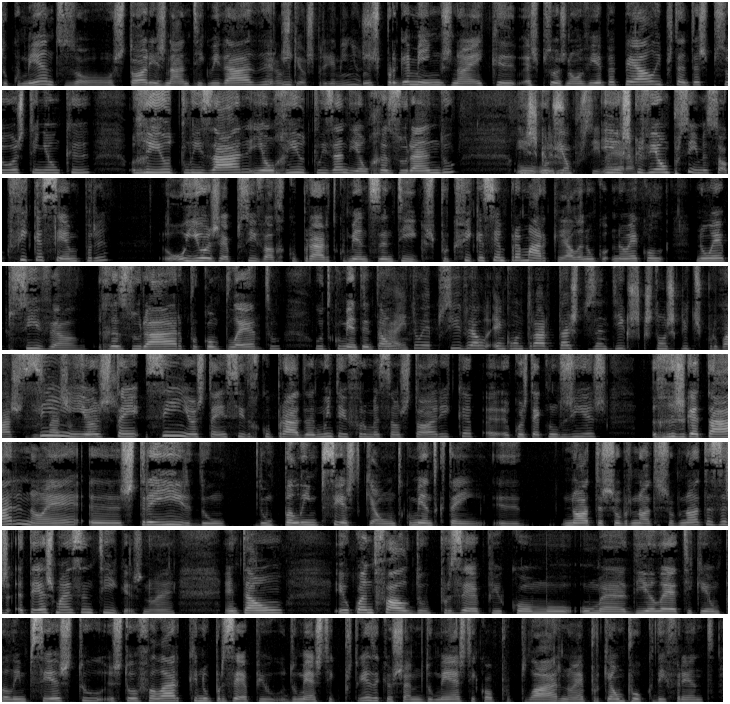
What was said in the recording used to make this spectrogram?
documentos ou histórias na antiguidade. Eram os quê? Os pergaminhos? Os pergaminhos, não é? E que as pessoas não havia papel e, portanto, as pessoas tinham que reutilizar, iam reutilizando, iam rasurando. E escreviam por cima. E era? escreviam por cima, só que fica sempre e hoje é possível recuperar documentos antigos porque fica sempre a marca. Ela não, não, é, não é possível rasurar por completo hum. o documento. Então, ah, então é possível encontrar textos antigos que estão escritos por baixo dos sim, mais Hoje tem, sim, hoje tem sido recuperada muita informação histórica uh, com as tecnologias. Resgatar, não é? Uh, extrair de um, de um palimpsesto, que é um documento que tem notas sobre notas sobre notas, até as mais antigas, não é? Então, eu quando falo do presépio como uma dialética e um palimpsesto, estou a falar que no presépio doméstico português, que eu chamo doméstico ou popular, não é? Porque é um pouco diferente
